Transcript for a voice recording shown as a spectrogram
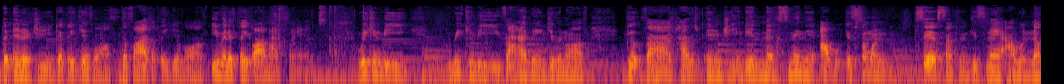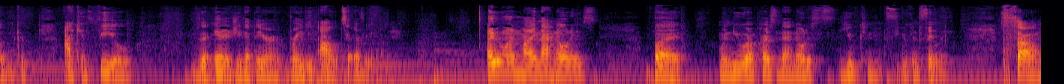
the energy that they give off the vibe that they give off even if they are my friends. We can be we can be vibing giving off good vibes, positive energy, and then the next minute, I will, if someone says something and gets mad, I will know because I can feel the energy that they are bringing out to everyone. Everyone might not notice, but when you are a person that notices, you can you can feel it. So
